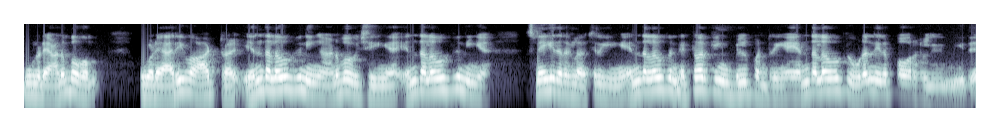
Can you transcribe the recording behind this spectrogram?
உங்களுடைய அனுபவம் உங்களுடைய அறிவு ஆற்றல் எந்த அளவுக்கு நீங்கள் அனுபவிச்சீங்க எந்த அளவுக்கு நீங்கள் சிநேகிதர்களை வச்சுருக்கீங்க எந்த அளவுக்கு நெட்வொர்க்கிங் பில்ட் பண்ணுறீங்க எந்த அளவுக்கு உடன் இருப்பவர்களின் மீது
